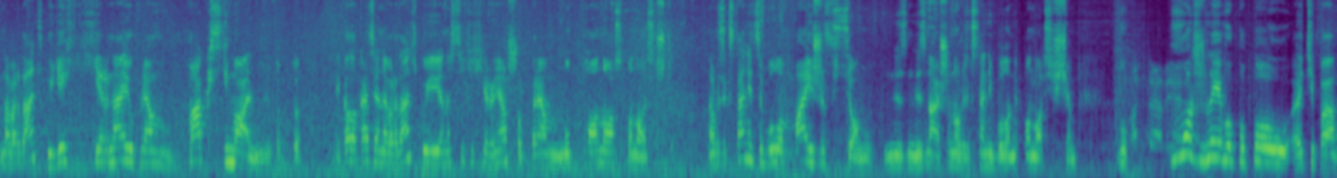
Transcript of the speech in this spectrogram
на Верданську є хернею прям максимальною. Тобто, яка локація на Верданську є настільки херня, що прям ну понос поносище. На Урзикстані це було майже все. Ну не, не знаю, що на Урзикстані було не поносищем. Ну, можливо, Попов, е, типа,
